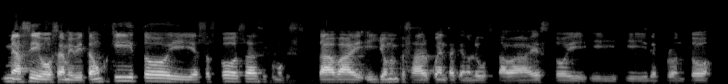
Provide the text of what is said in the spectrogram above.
me así, o sea, me invitaba un poquito y esas cosas, y como que se estaba, y yo me empecé a dar cuenta que no le gustaba esto, y, y, y de pronto,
